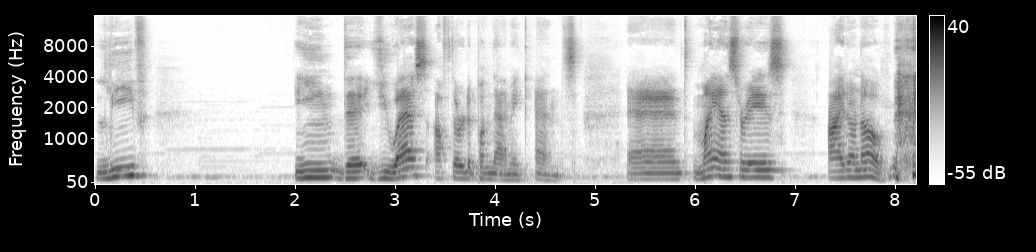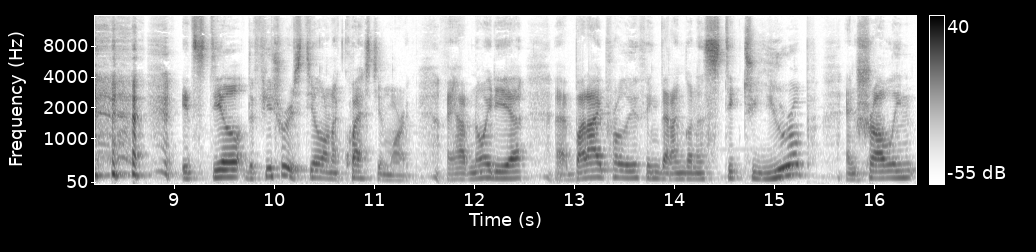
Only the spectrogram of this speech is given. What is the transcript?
live in the US after the pandemic ends? And my answer is I don't know. it's still the future is still on a question mark. I have no idea, uh, but I probably think that I'm gonna stick to Europe and traveling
